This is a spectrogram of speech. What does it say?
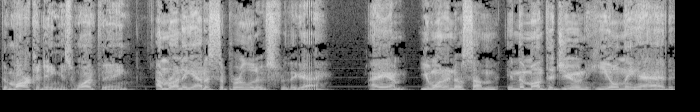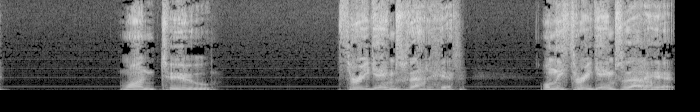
the marketing is one thing. I'm running out of superlatives for the guy. I am. You want to know something? In the month of June, he only had one, two, three games without a hit. Only three games without a hit.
